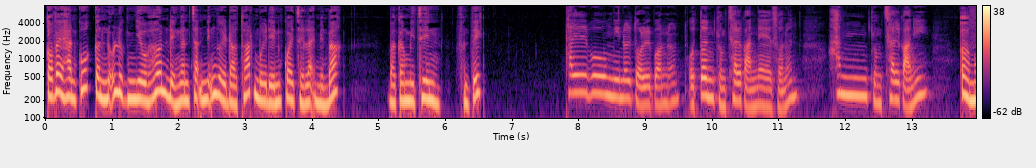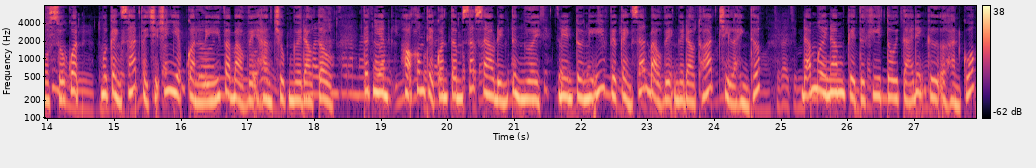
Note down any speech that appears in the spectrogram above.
Có vẻ Hàn Quốc cần nỗ lực nhiều hơn để ngăn chặn những người đào thoát mới đến quay trở lại miền Bắc. Bà Kang Mi-chin phân tích. 탈북민을 돌보는 어떤 경찰관 내에서는 한 경찰관이 ở một số quận, một cảnh sát phải chịu trách nhiệm quản lý và bảo vệ hàng chục người đào tẩu. Tất nhiên, họ không thể quan tâm sát sao đến từng người, nên tôi nghĩ việc cảnh sát bảo vệ người đào thoát chỉ là hình thức. Đã 10 năm kể từ khi tôi tái định cư ở Hàn Quốc,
